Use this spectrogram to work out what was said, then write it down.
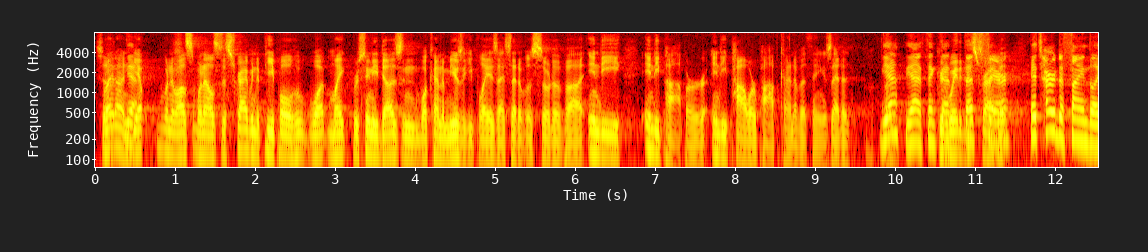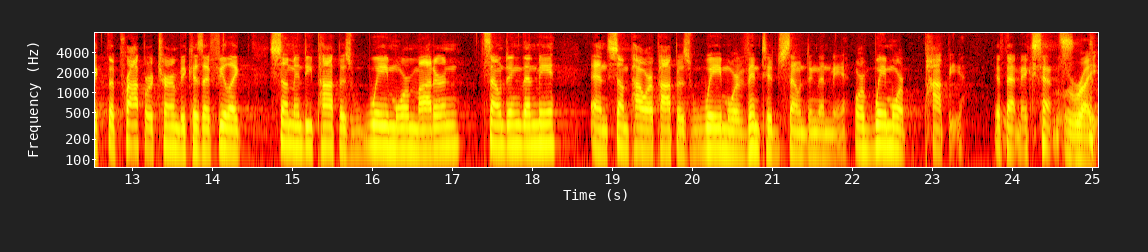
So, right on. yeah. Yep. When I was when I was describing to people who, what Mike Brunacini does and what kind of music he plays, I said it was sort of uh, indie indie pop or indie power pop kind of a thing. Is that a Yeah, a yeah, I think good that's, way to that's describe fair. it? It's hard to find like the proper term because I feel like some indie pop is way more modern sounding than me, and some power pop is way more vintage sounding than me, or way more poppy. If that makes sense. Right.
